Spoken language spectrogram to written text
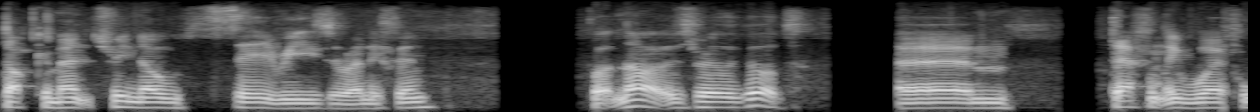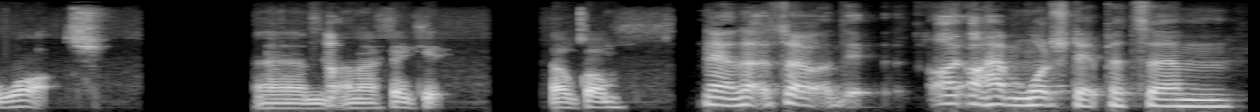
documentary, no series or anything, but no, it was really good. Um, definitely worth a watch. Um, So- and I think it. Oh, go on. Yeah, that, so I, I haven't watched it, but um,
